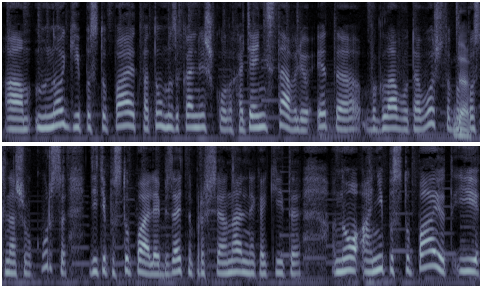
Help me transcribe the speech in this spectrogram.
а, многие поступают потом в музыкальные школы. Хотя я не ставлю это во главу того, чтобы Да. после нашего курса дети поступали, обязательно профессиональные какие-то. Но они поступают, и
